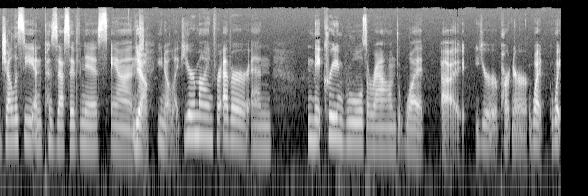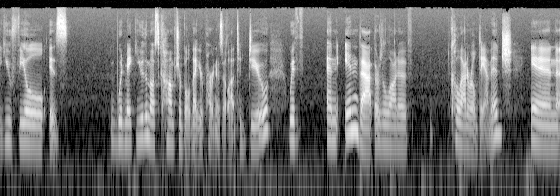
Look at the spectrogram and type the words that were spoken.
jealousy and possessiveness and Yeah. you know, like you're mine forever and make creating rules around what uh, your partner what what you feel is would make you the most comfortable that your partner's allowed to do with and in that there's a lot of collateral damage in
